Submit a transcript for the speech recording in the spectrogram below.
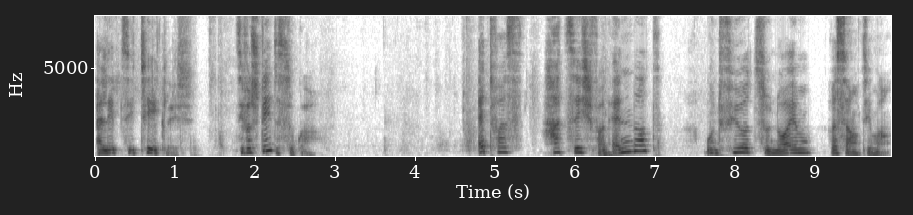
erlebt sie täglich. Sie versteht es sogar. Etwas hat sich verändert und führt zu neuem Ressentiment.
